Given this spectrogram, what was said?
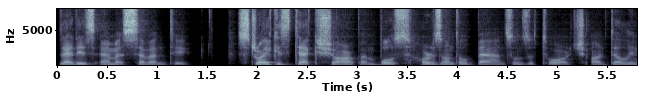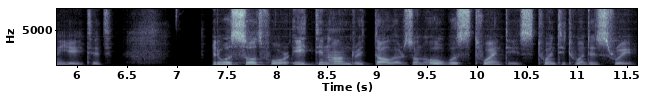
That is MS70. Strike is tack sharp and both horizontal bands on the torch are delineated. It was sold for $1,800 on August 20, 2023.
